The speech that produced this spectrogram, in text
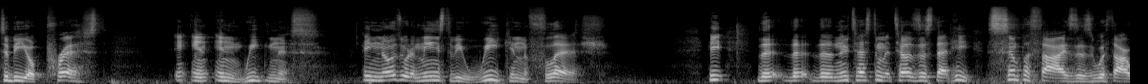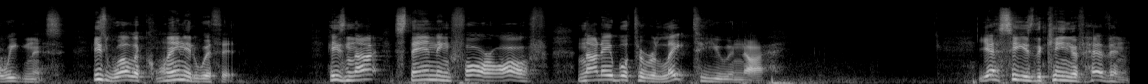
to be oppressed in, in, in weakness he knows what it means to be weak in the flesh. He, the, the, the New Testament tells us that he sympathizes with our weakness. He's well acquainted with it. He's not standing far off, not able to relate to you and I. Yes, he is the King of heaven.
